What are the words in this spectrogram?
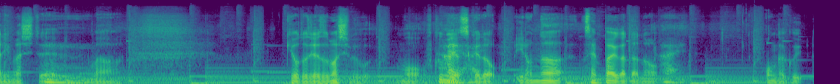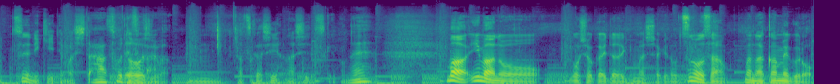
ありまして、うん。まあ京都ジャズマッシブも含めですけど、いろんな先輩方のはい。音楽常に聴いてました。あそうですか。当時は、うん、懐かしい話ですけどね。まあ今あのご紹介いただきましたけど角野さん、まあ、中目黒、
